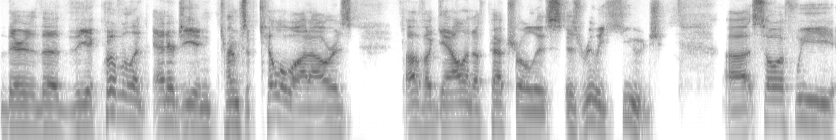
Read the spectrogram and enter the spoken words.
The the equivalent energy in terms of kilowatt hours of a gallon of petrol is is really huge. Uh, so if we,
